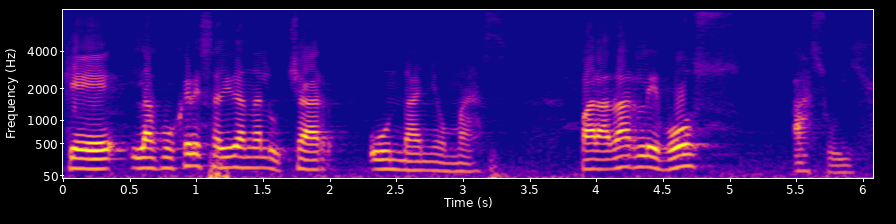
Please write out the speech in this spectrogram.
que las mujeres salieran a luchar un año más para darle voz a su hija.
